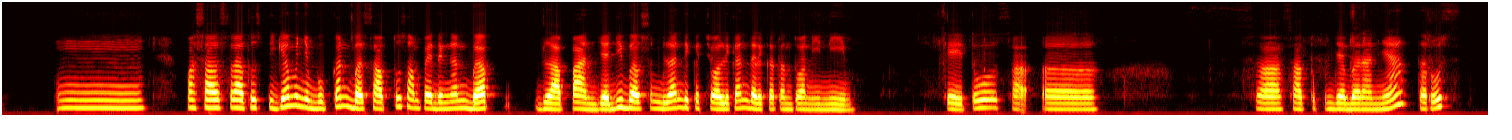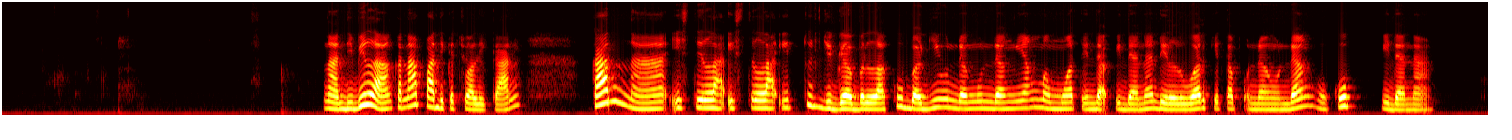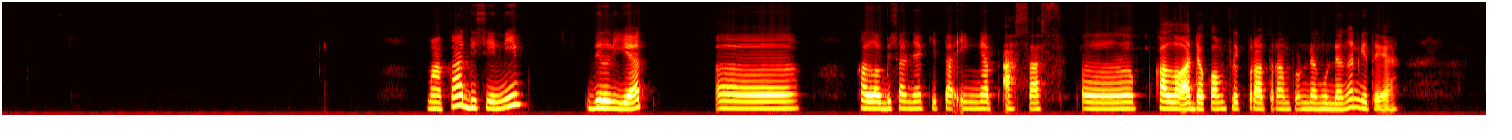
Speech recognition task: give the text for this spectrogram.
hmm, pasal 103 menyebutkan bab 1 sampai dengan bab 8. Jadi bab 9 dikecualikan dari ketentuan ini. Oke, itu uh, salah satu penjabarannya. Terus Nah, dibilang kenapa dikecualikan? Karena istilah-istilah itu juga berlaku bagi undang-undang yang memuat tindak pidana di luar kitab undang-undang hukum pidana. Maka di sini dilihat eh, kalau misalnya kita ingat asas eh, kalau ada konflik peraturan perundang-undangan gitu ya.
